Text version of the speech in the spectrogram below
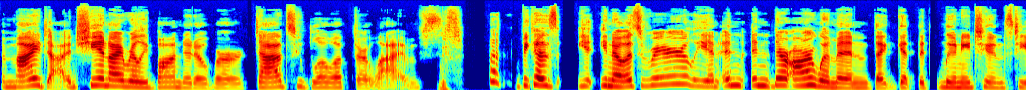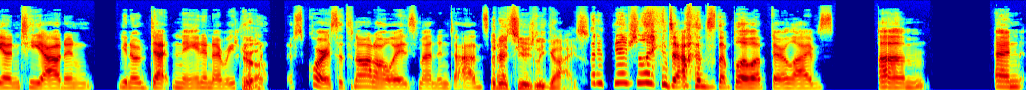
And my dad, and she and I really bonded over dads who blow up their lives. because you, you know it's rarely and, and and there are women that get the looney tunes tnt out and you know detonate and everything Sure. of course it's not always men and dads But it's usually guys. but it's usually dads that blow up their lives. Um, and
